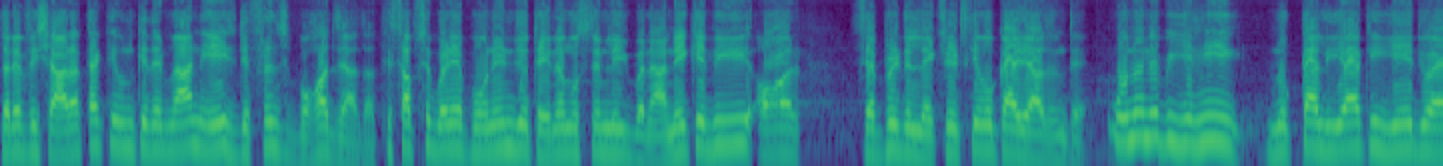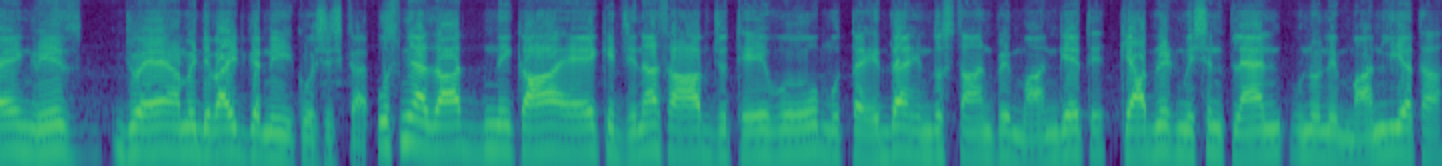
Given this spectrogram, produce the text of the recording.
तरफ़ इशारा था कि उनके दरमियान एज डिफरेंस बहुत ज़्यादा था। सबसे बड़े अपोनेंट जो थे ना, मुस्लिम लीग बनाने के भी, और सेपरेट इलेक्टेड के वो कायद आज़म थे। उन्होंने भी यही नुकता लिया कि ये जो है, अंग्रेज़ जो है, हमें डिवाइड करने की कोशिश कर। उसमें आज़ाद ने कहा है कि जिना साहब जो थे, वो मुतहदा हिंदुस्तान पे मान गए थे। कैबिनेट मिशन प्लान उन्होंने मान लिया था।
